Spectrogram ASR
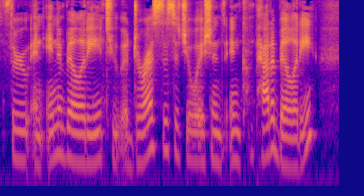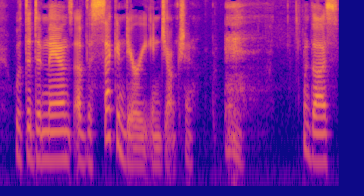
through an inability to address the situation's incompatibility with the demands of the secondary injunction. Thus,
